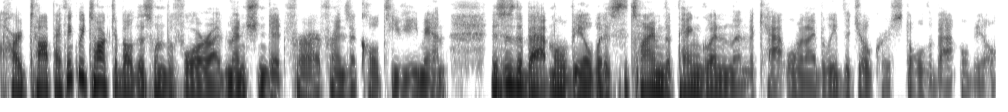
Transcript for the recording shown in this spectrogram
hardtop. I think we talked about this one before. I've mentioned it for our friends at Cult TV Man. This is the Batmobile, but it's the time the Penguin and then the Catwoman. I believe the Joker stole the Batmobile,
